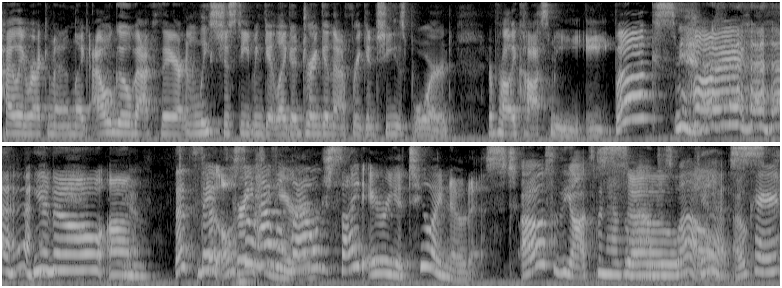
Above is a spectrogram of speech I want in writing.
Highly recommend. Like I will go back there and at least just even get like a drink in that freaking cheese board. It'll probably cost me eighty bucks, but you know, um, that's they that's also have a lounge side area too. I noticed. Oh, so the Yachtsman has a lounge as well. Yes. Okay.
